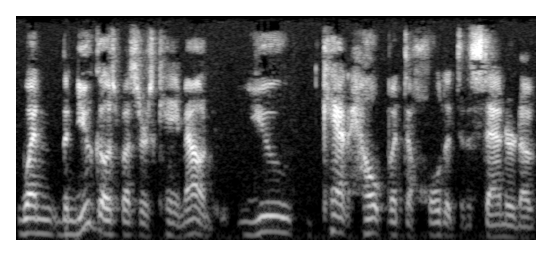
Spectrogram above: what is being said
when the new Ghostbusters came out, you can't help but to hold it to the standard of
